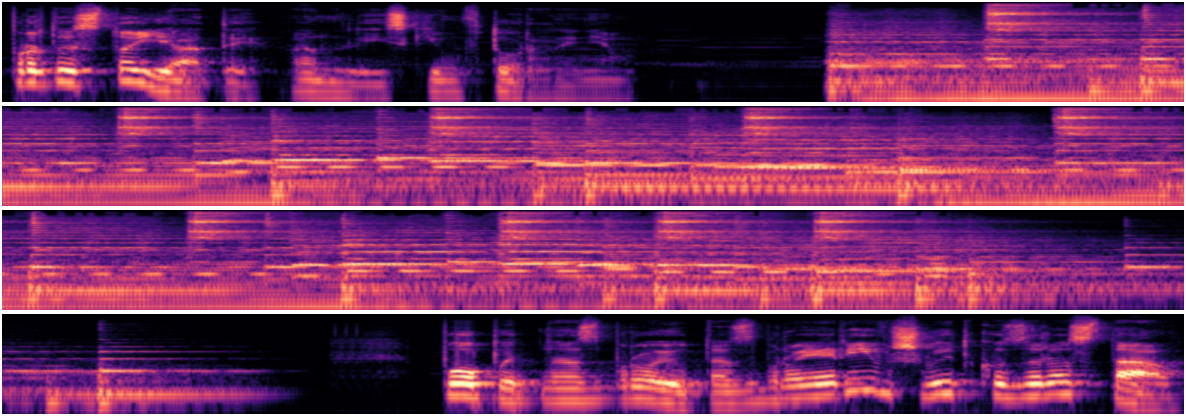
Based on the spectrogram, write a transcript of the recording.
протистояти англійським вторгненням. Попит на зброю та зброярів швидко зростав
